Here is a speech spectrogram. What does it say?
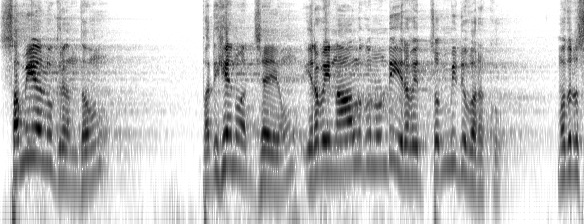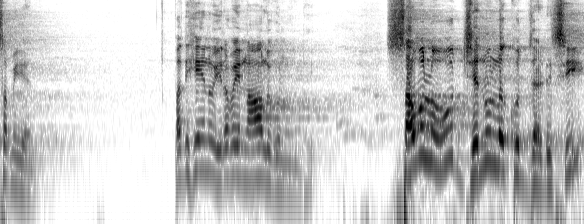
సమయాలు గ్రంథం పదిహేను అధ్యాయం ఇరవై నాలుగు నుండి ఇరవై తొమ్మిది వరకు. మొదటి సమయం పదిహేను ఇరవై నాలుగు నుండి. సవులు జనులకు జడిసి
